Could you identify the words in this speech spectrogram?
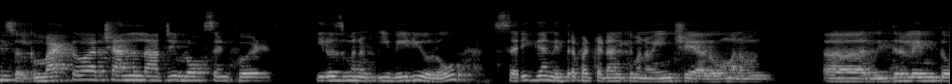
Friends welcome back to our channel RG blogs and food ఈరోజు మనం ఈ వీడియోలో సరిగ్గా నిద్ర పట్టడానికి మనం ఏం చేయాలో మనం నిద్రలేమితో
